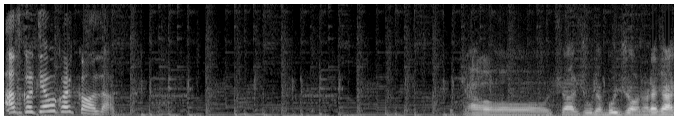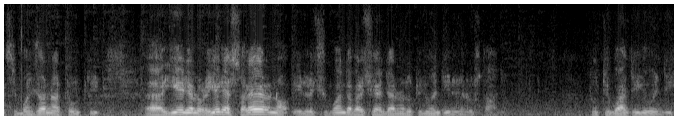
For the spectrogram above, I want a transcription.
Ascoltiamo qualcosa. Ciao, ciao Giulia, buongiorno ragazzi, buongiorno a tutti. Uh, ieri, allora, ieri a Salerno il 50% erano tutti Juventini nello stadio, tutti quanti Juventini,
